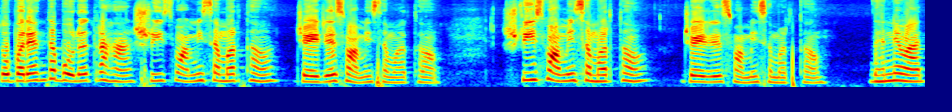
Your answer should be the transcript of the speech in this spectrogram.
तोपर्यंत बोलत रहा श्री स्वामी समर्थ जय जय स्वामी समर्थ. श्री स्वामी समर्थ जय जय स्वामी समर्थ. धन्यवाद.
